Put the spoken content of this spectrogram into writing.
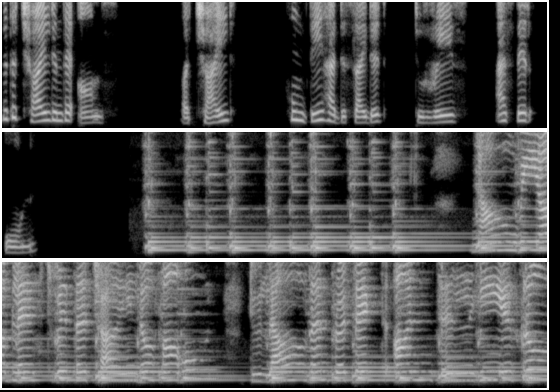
with a child in their arms, a child whom they had decided to raise as their own. Now we are blessed with a child of our own to love and protect until he is grown.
